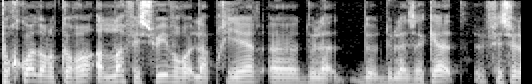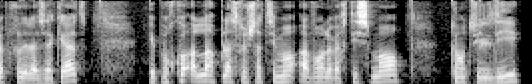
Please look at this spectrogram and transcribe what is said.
pourquoi dans le Coran Allah fait suivre la prière de, la, de, la zakat, fait suivre la prière de la zakat, et pourquoi Allah place le châtiment avant l'avertissement quand il dit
